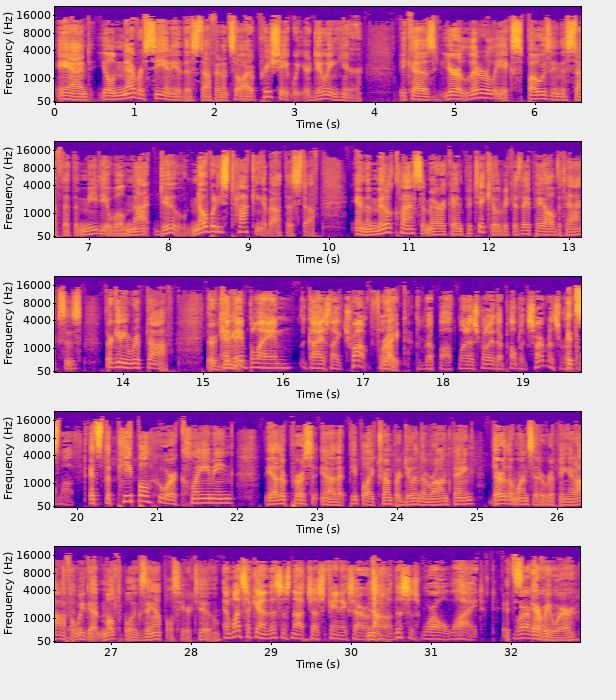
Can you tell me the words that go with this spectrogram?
And you'll never see any of this stuff in it. So I appreciate what you're doing here because you're literally exposing the stuff that the media will not do. Nobody's talking about this stuff and the middle class America in particular, because they pay all the taxes, they're getting ripped off. They're getting, and they blame guys like Trump for right. the rip off when it's really their public servants ripping it's, them off. It's the people who are claiming the other person, you know, that people like Trump are doing the wrong thing. They're the ones that are ripping it off, yeah. and we've got multiple examples here too. And once again, this is not just Phoenix, Arizona. No. This is worldwide. It's everywhere.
